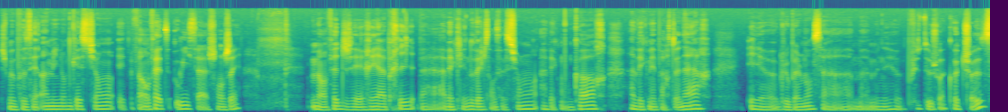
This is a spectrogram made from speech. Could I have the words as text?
je me posais un million de questions. Et, enfin, en fait, oui, ça a changé. Mais en fait, j'ai réappris bah, avec les nouvelles sensations, avec mon corps, avec mes partenaires. Et euh, globalement, ça m'a mené euh, plus de joie qu'autre chose.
